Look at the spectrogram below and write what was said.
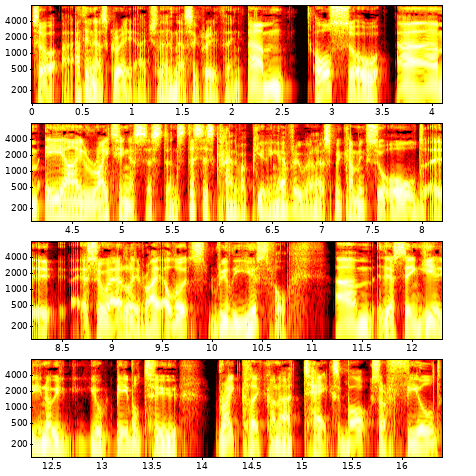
So I think that's great. Actually, I think that's a great thing. Um, also, um, AI writing assistants. This is kind of appearing everywhere, and it's becoming so old, uh, so early, right? Although it's really useful. Um, they're saying here, you know, you'll be able to right click on a text box or field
